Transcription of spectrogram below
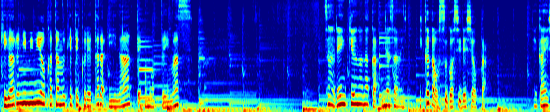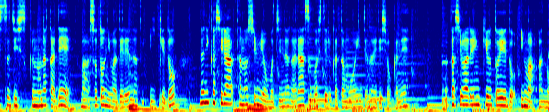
気軽に耳を傾けてくれたらいいなって思っています。さあ連休の中皆さんいかがお過ごしでしょうか？外出自粛の中でまあ外には出れないけど何かしら楽しみを持ちながら過ごしている方も多いんじゃないでしょうかね。私は連休といえど今あの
